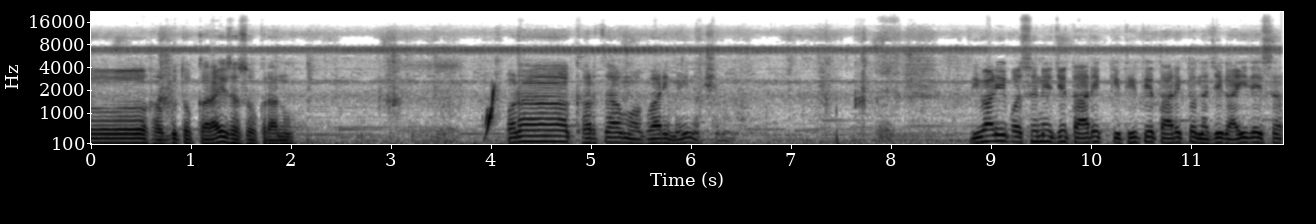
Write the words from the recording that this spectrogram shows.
તો હગ તો કરાવી છે છોકરાનું. પણ ખર્ચા મોંઘવારી મહી નાખશે દિવાળી પછીની જે તારીખ કીધી તે તારીખ તો નજીક આવી જાય છે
